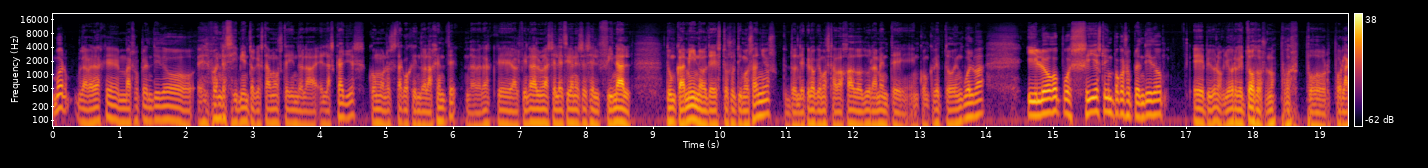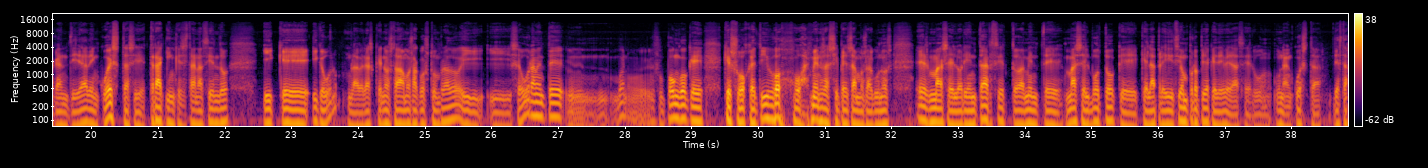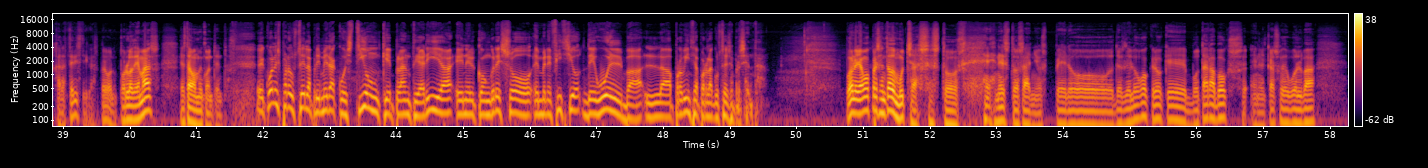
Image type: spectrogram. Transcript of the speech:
Bueno, la verdad es que me ha sorprendido el buen recibimiento que estamos teniendo en, las calles, cómo nos está cogiendo la gente. La verdad es que al final unas elecciones es el final de un camino de estos últimos años, donde creo que hemos trabajado duramente, en concreto en Huelva. Y luego, pues sí estoy un poco sorprendido eh, bueno, yo creo que todos, ¿no? Por, por, por, la cantidad de encuestas y de tracking que se están haciendo y que, y que bueno, la verdad es que no estábamos acostumbrados y, seguramente, mm, bueno, supongo que, que, su objetivo, o al menos así pensamos algunos, es más el orientar ciertamente más el voto que, que la predicción propia que debe de hacer un, una encuesta de estas características. Pero bueno, por lo demás, estamos muy contentos. Eh, ¿Cuál es para usted la primera cuestión que plantearía en el Congreso en beneficio de Huelva, la provincia por la que usted se presenta? Bueno, ya hemos presentado muchas estos, en estos años, pero desde luego creo que votar a Vox, en el caso de Huelva,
